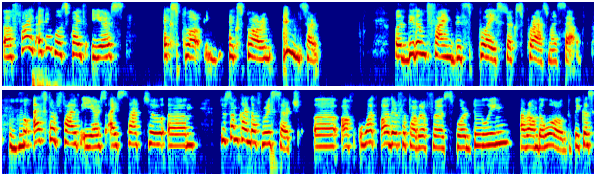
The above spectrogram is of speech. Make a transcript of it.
uh, five, I think it was five years exploring, exploring. sorry, but didn't find this place to express myself. Mm-hmm. So after five years, I start to um, do some kind of research uh, of what other photographers were doing around the world because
